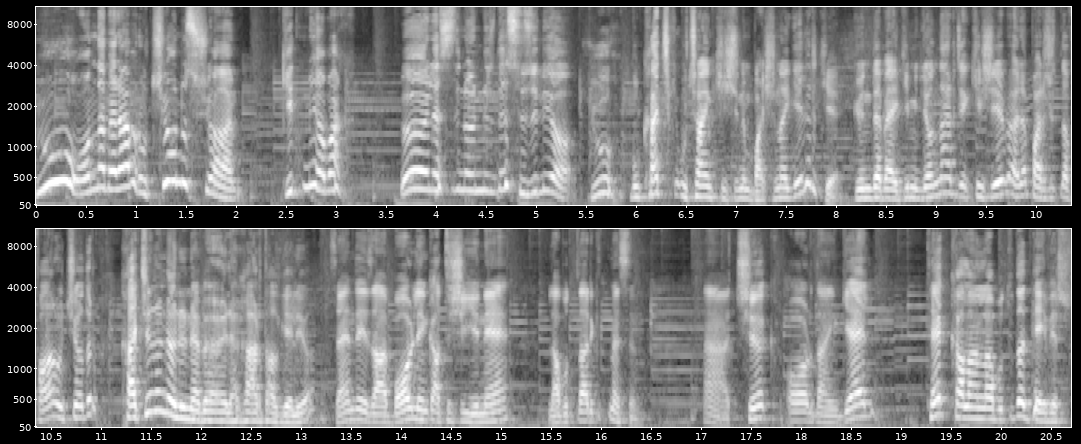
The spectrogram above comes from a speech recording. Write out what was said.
Yuu, onunla beraber uçuyorsunuz şu an. Gitmiyor bak. Böyle sizin önünüzde süzülüyor. Yuh bu kaç uçan kişinin başına gelir ki? Günde belki milyonlarca kişi böyle paraşütle falan uçuyordur. Kaçının önüne böyle kartal geliyor? Sendeyiz abi bowling atışı yine. Labutlar gitmesin. Ha çık oradan gel. Tek kalan labutu da devir.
